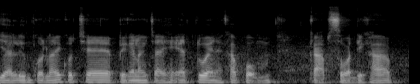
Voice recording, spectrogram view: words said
อย่าลืมกดไลค์กดแชร์เป็นกำลังใจให้แอดด้วยนะครับผมกราบสวัสดีครับ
